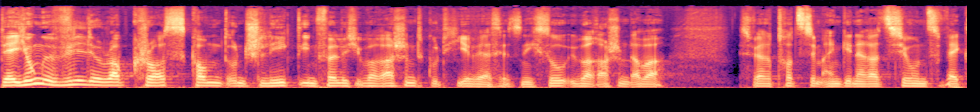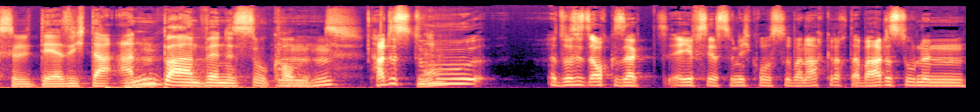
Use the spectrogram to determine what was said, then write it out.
der junge wilde Rob Cross kommt und schlägt ihn völlig überraschend. Gut, hier wäre es jetzt nicht so überraschend, aber es wäre trotzdem ein Generationswechsel, der sich da mhm. anbahnt, wenn es so kommt. Mhm. Hattest du, ja? du hast jetzt auch gesagt, AFC hast du nicht groß drüber nachgedacht, aber hattest du einen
